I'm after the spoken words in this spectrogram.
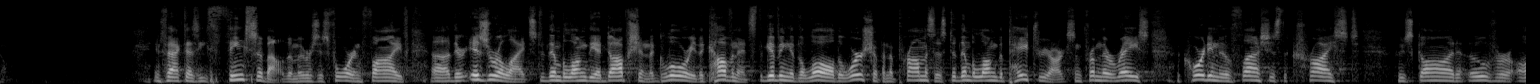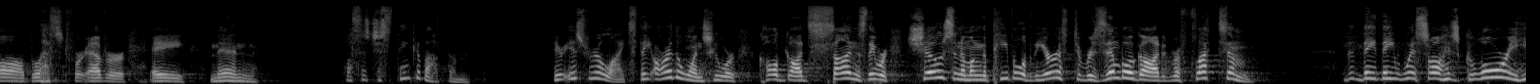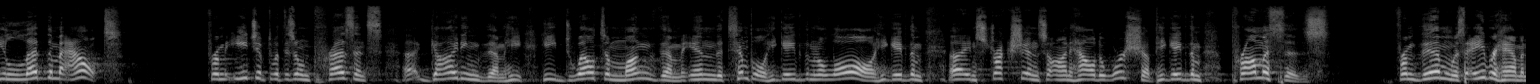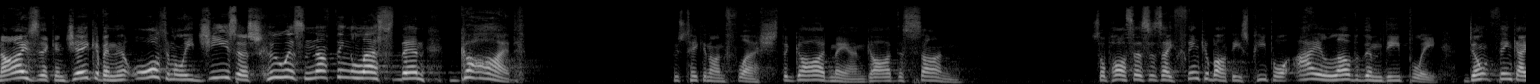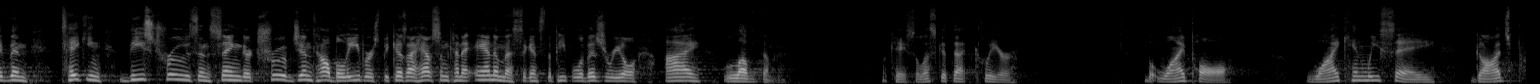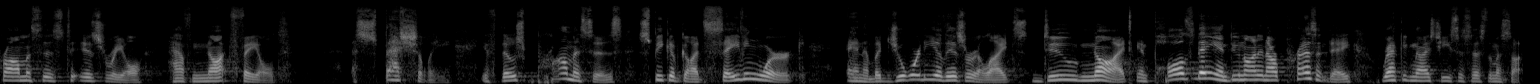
In fact, as he thinks about them, verses 4 and 5, uh, they're Israelites. To them belong the adoption, the glory, the covenants, the giving of the law, the worship, and the promises. To them belong the patriarchs, and from their race, according to the flesh, is the Christ, who's God over all, blessed forever. Amen. Paul says, just think about them. They're Israelites. They are the ones who were called God's sons. They were chosen among the people of the earth to resemble God and reflect Him. They, they saw his glory. He led them out from Egypt with his own presence, uh, guiding them. He, he dwelt among them in the temple. He gave them the law. He gave them uh, instructions on how to worship. He gave them promises. From them was Abraham and Isaac and Jacob, and then ultimately Jesus, who is nothing less than God, who's taken on flesh, the God man, God the Son. So Paul says, as I think about these people, I love them deeply. Don't think I've been taking these truths and saying they're true of Gentile believers because I have some kind of animus against the people of Israel. I love them. Okay, so let's get that clear. But why Paul? Why can we say God's promises to Israel have not failed? Especially if those promises speak of God's saving work and a majority of Israelites do not, in Paul's day and do not in our present day, recognize Jesus as the Messiah.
